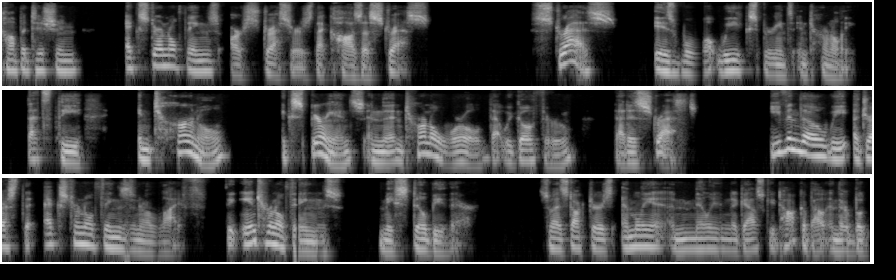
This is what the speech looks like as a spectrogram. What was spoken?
competition. External things are stressors that cause us stress. Stress is what we experience internally. That's the internal experience in the internal world that we go through that is stress. Even though we address the external things in our life, the internal things may still be there. So, as doctors Emily and Amelia Nagoski talk about in their book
